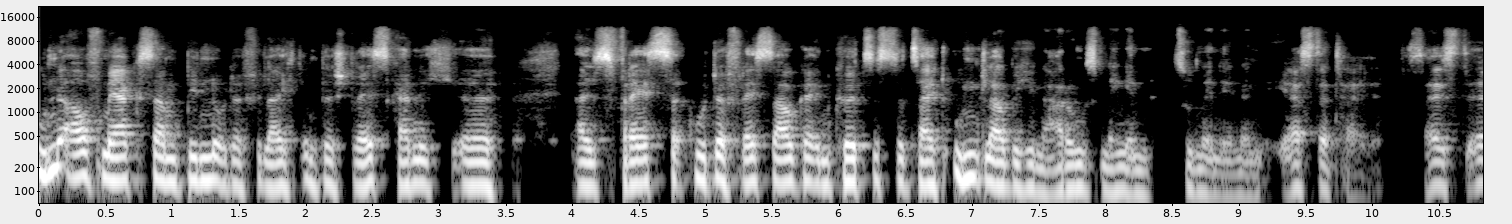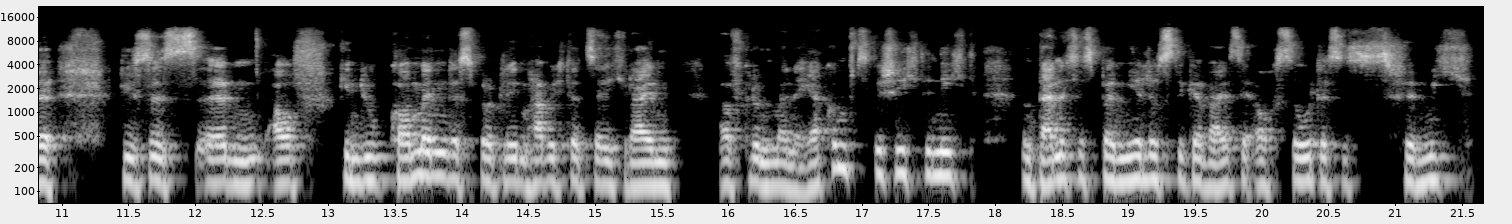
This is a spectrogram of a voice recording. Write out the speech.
unaufmerksam bin oder vielleicht unter Stress, kann ich äh, als Fress, guter Fresssauger in kürzester Zeit unglaubliche Nahrungsmengen zu mir nehmen. Erster Teil. Das heißt, äh, dieses ähm, auf genug kommen, das Problem habe ich tatsächlich rein aufgrund meiner Herkunftsgeschichte nicht. Und dann ist es bei mir lustigerweise auch so, dass es für mich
